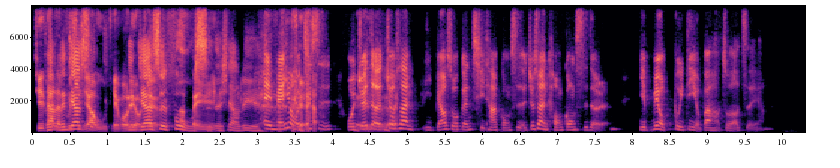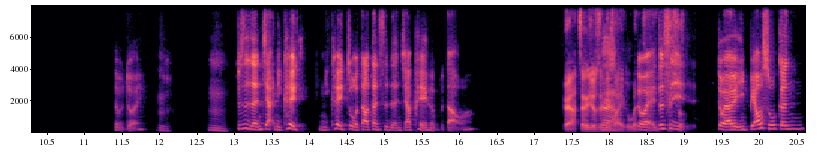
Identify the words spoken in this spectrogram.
其他人不行要五天或六天，人家是负五十的效率。哎，没有，其实我觉得，就算你不要说跟其他公司的，就算同公司的人，也没有不一定有办法做到这样，对不对？嗯嗯，就是人家你可以你可以做到，但是人家配合不到啊。对啊，这个就是另外一个问题。对，就是。对啊，你不要说跟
